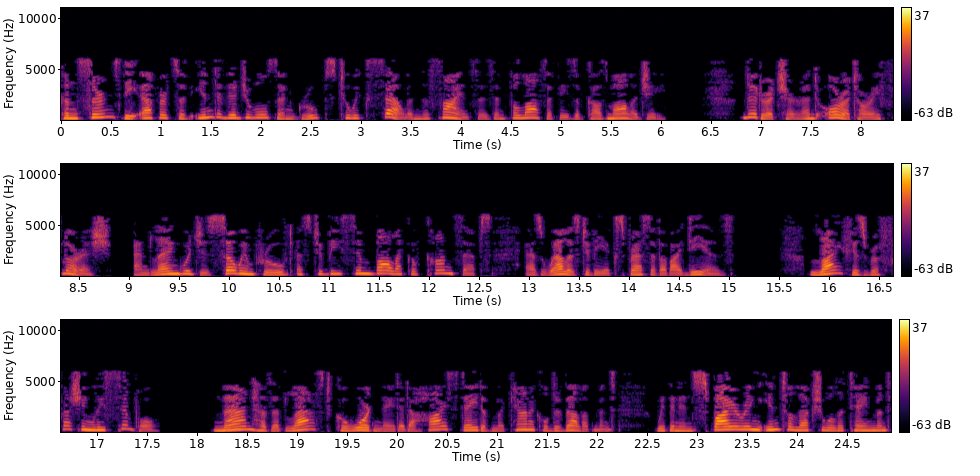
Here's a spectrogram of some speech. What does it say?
concerns the efforts of individuals and groups to excel in the sciences and philosophies of cosmology. Literature and oratory flourish, and language is so improved as to be symbolic of concepts as well as to be expressive of ideas. Life is refreshingly simple. Man has at last coordinated a high state of mechanical development with an inspiring intellectual attainment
